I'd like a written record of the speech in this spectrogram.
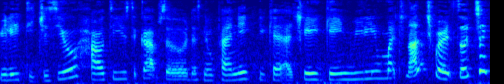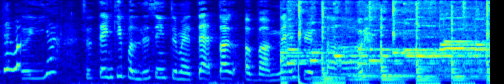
really teaches you how to use the cup. So there's no panic. You can actually gain really much knowledge for it. So check them out. So yeah so thank you for listening to my TED Talk about menstrual cup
